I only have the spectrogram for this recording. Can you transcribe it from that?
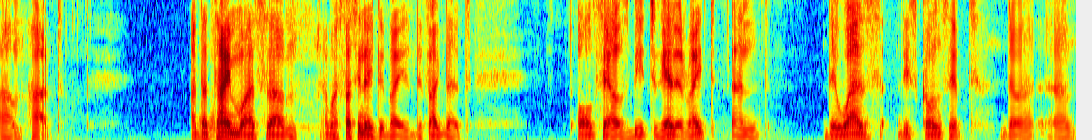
um. At that time, was um, I was fascinated by the fact that all cells beat together, right? And there was this concept the, um,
